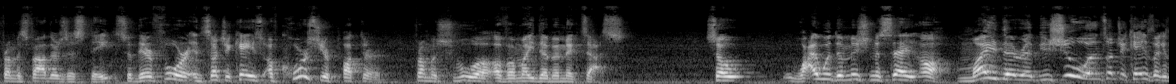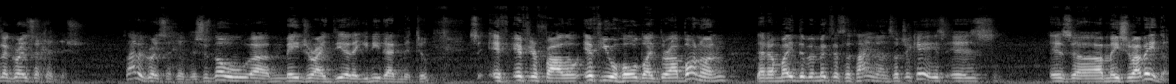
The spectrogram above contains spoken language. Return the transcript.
from his father's estate. So therefore, in such a case, of course you're putter from a shvua of a maida b'miktas. So why would the Mishnah say, oh, Maida Reb Yeshua in such a case like it's a Grace Chiddush? It's not a Grace Chiddush. There's no uh, major idea that you need to admit to. So if, if you follow, if you hold like the Rabbanon, that a Maida B'miktas Ataina in such a case is is a uh, Meshav Aveda.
